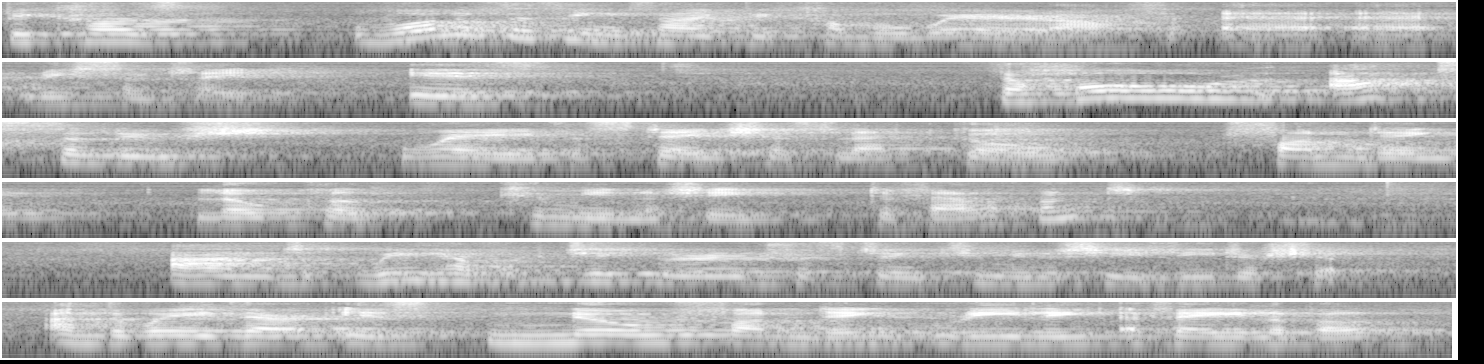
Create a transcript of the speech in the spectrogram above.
Because one of the things I've become aware of uh, uh, recently is the whole absolute way the state has let go funding local community development. And we have a particular interest in community leadership and the way there is no funding really available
